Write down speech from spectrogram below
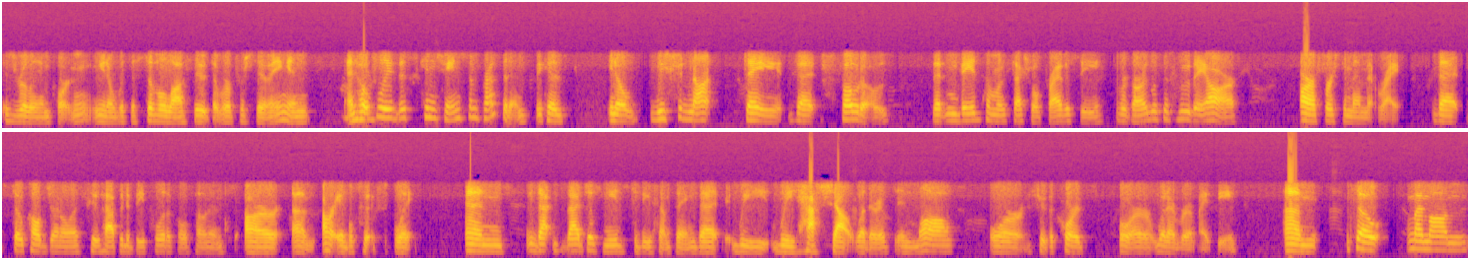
is really important. You know, with the civil lawsuit that we're pursuing and and hopefully this can change some precedents because, you know, we should not say that photos that invade someone's sexual privacy, regardless of who they are, are a First Amendment right that so-called journalists who happen to be political opponents are um, are able to exploit. And that that just needs to be something that we we hash out, whether it's in law or through the courts or whatever it might be. Um, so my mom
